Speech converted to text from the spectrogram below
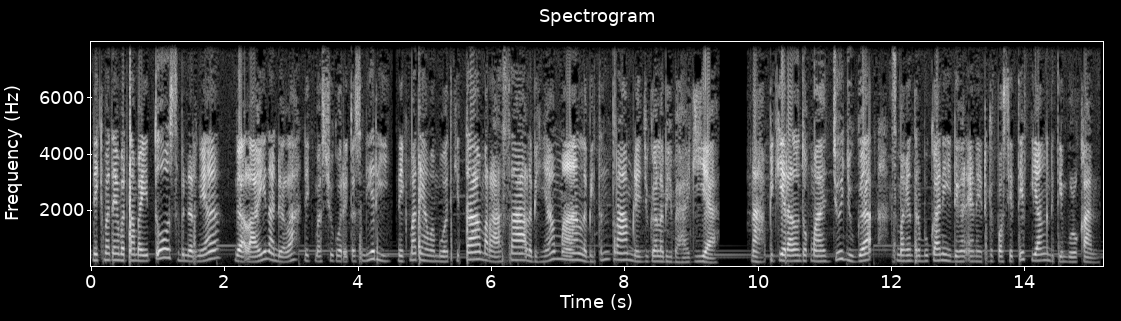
Nikmat yang bertambah itu sebenarnya gak lain adalah nikmat syukur itu sendiri. Nikmat yang membuat kita merasa lebih nyaman, lebih tentram, dan juga lebih bahagia. Nah, pikiran untuk maju juga semakin terbuka nih dengan energi positif yang ditimbulkan.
